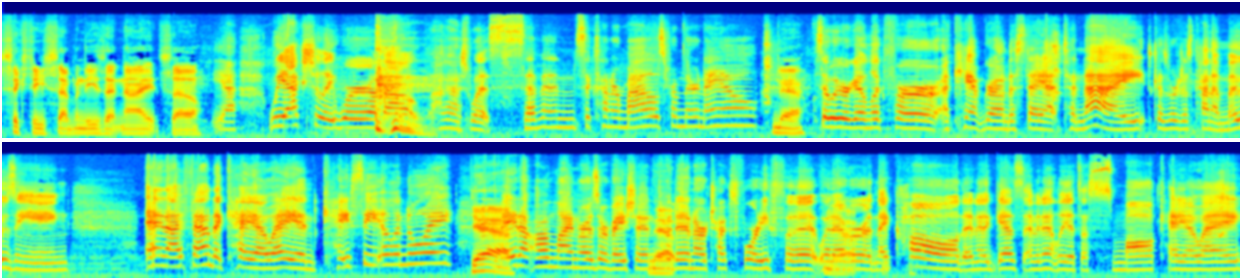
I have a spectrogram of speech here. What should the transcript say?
60s, 70s at night. So Yeah, we actually were about oh gosh, what seven, six hundred miles from there now. yeah, So we were gonna look for a campground to stay at tonight because we're just kind of moseying. And I found a KOA in Casey, Illinois. Yeah. Made an online reservation, Yep. put in our truck's 40 foot, whatever, Yep. and they called. And I guess evidently it's a small KOA.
